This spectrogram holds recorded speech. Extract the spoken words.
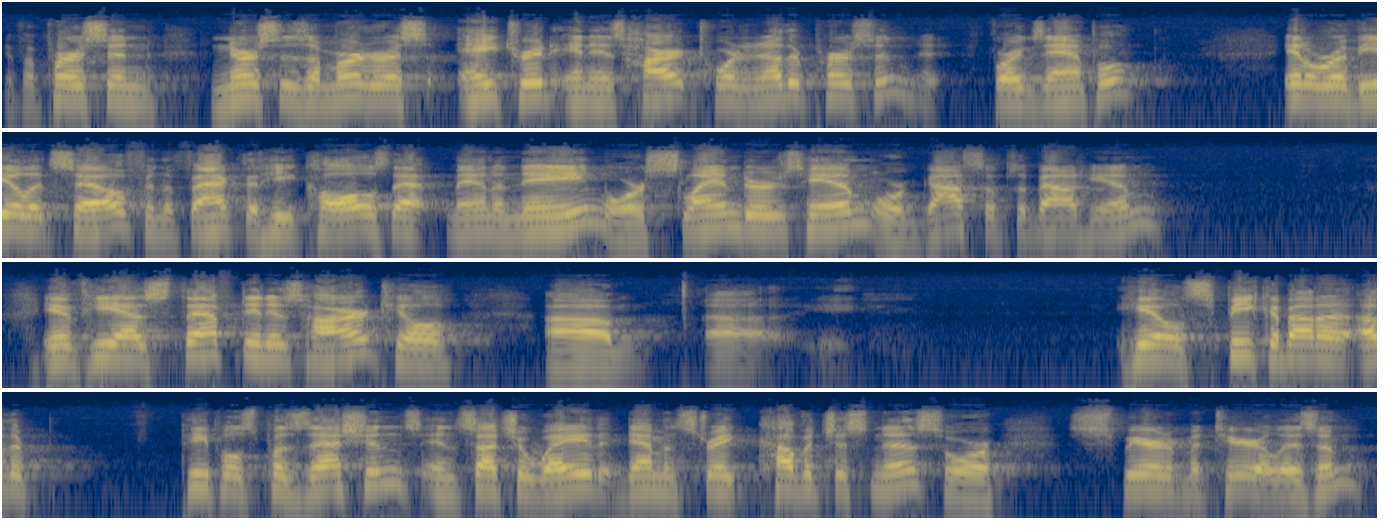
If a person nurses a murderous hatred in his heart toward another person, for example, it'll reveal itself in the fact that he calls that man a name or slanders him or gossips about him. If he has theft in his heart, he'll um, uh, he'll speak about uh, other people's possessions in such a way that demonstrate covetousness or spirit of materialism.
